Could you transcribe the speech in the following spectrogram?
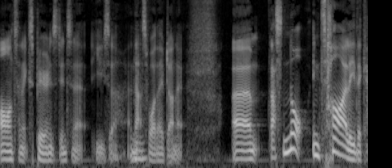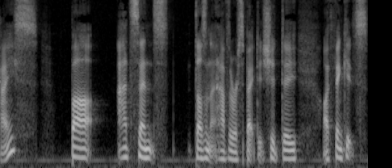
aren't an experienced internet user, and that's why they've done it. Um, that's not entirely the case, but AdSense doesn't have the respect it should do. I think it's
